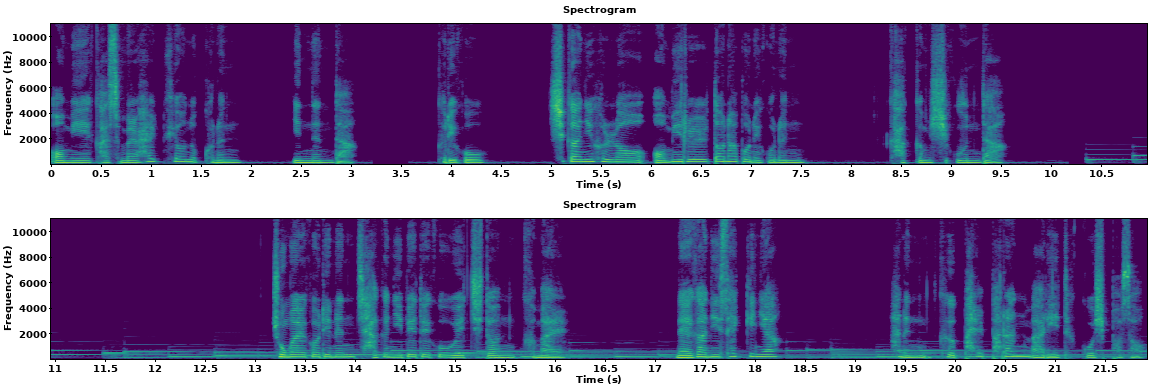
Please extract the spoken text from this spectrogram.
어미의 가슴을 할퀴어 놓고는 있는다. 그리고 시간이 흘러 어미를 떠나보내고는 가끔씩 운다. 종알거리는 작은 입에 대고 외치던 그 말, 내가 네 새끼냐? 하는 그 팔팔한 말이 듣고 싶어서,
